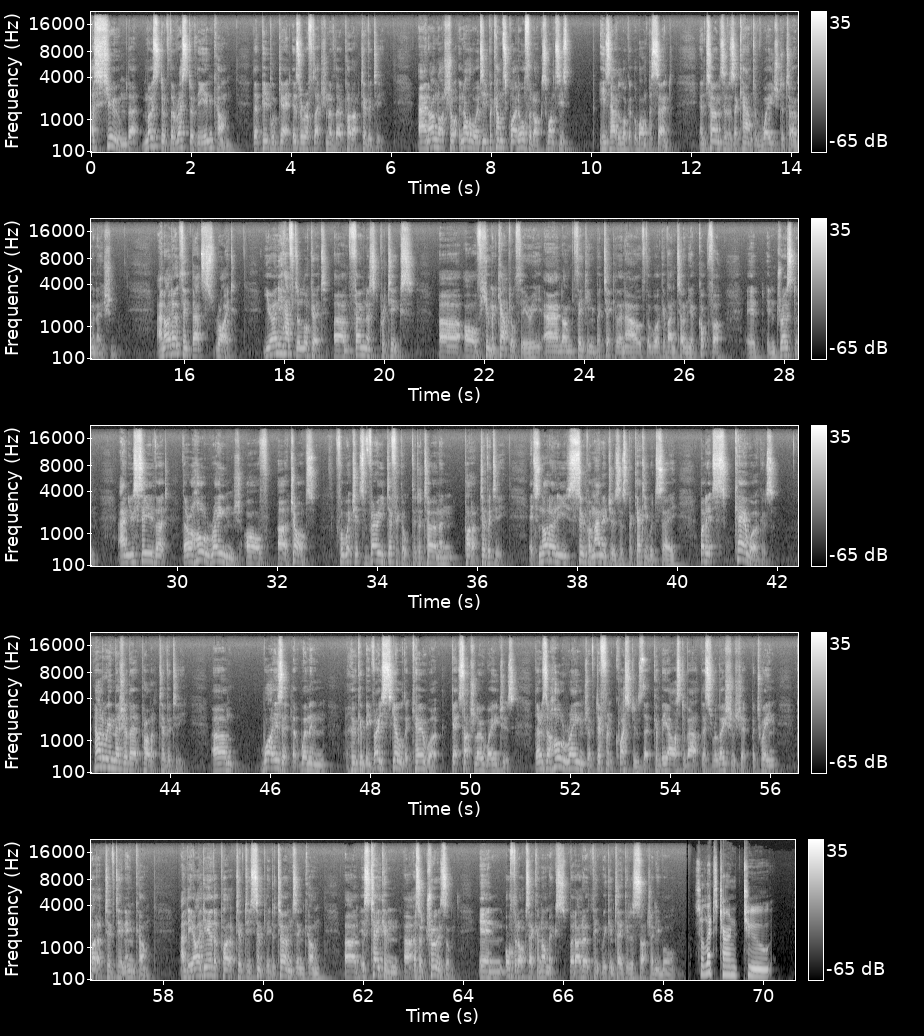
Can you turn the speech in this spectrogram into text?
assume that most of the rest of the income that people get is a reflection of their productivity. And I'm not sure, in other words, he becomes quite orthodox once he's, he's had a look at the 1% in terms of his account of wage determination. And I don't think that's right. You only have to look at um, feminist critiques uh, of human capital theory, and I'm thinking in particular now of the work of Antonia Kupfer in, in Dresden. And you see that there are a whole range of uh, jobs for which it's very difficult to determine productivity. It's not only super managers, as Piketty would say, but it's care workers. How do we measure their productivity? Um, why is it that women who can be very skilled at care work get such low wages? There's a whole range of different questions that can be asked about this relationship between productivity and income. And the idea that productivity simply determines income um, is taken uh, as a truism in orthodox economics, but I don't think we can take it as such anymore. So let's turn to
